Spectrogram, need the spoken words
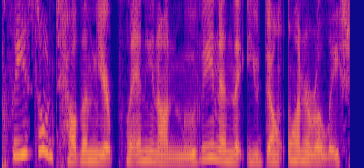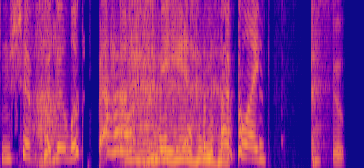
please don't tell them you're planning on moving and that you don't want a relationship because it looks bad on me." And I'm like, "Oops,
